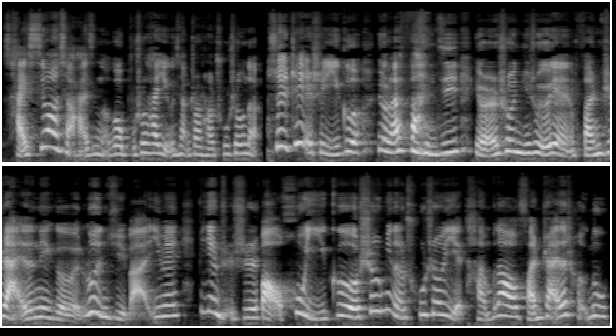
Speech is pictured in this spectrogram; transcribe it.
才希望小孩子能够不受他影响，照常出生的。所以这也是一个用来反击有人说女主有点繁殖癌的那个论据吧。因为毕竟只是保护一个生命的出生，也谈不到繁殖癌的程度。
